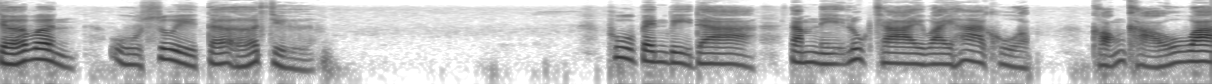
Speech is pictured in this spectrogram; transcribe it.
责问五岁的儿子 ผู้เป็นบิดาตำหนิลูกชายวัยห้าขวบของเขาว่า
